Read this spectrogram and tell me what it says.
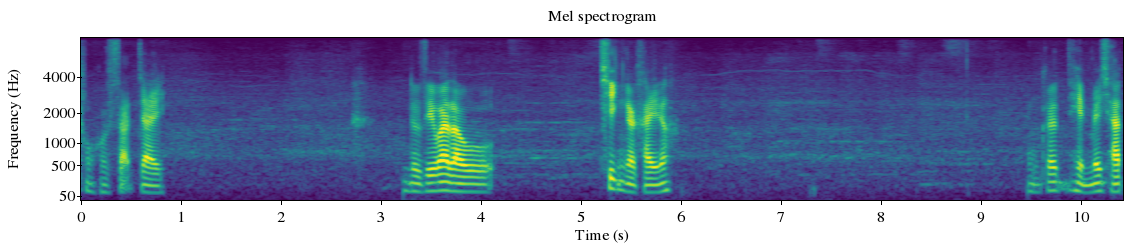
โอ้โหสะใจ ดูสิว่าเราชิ่งกับใครเนาะผมก็เห็นไม่ชัด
